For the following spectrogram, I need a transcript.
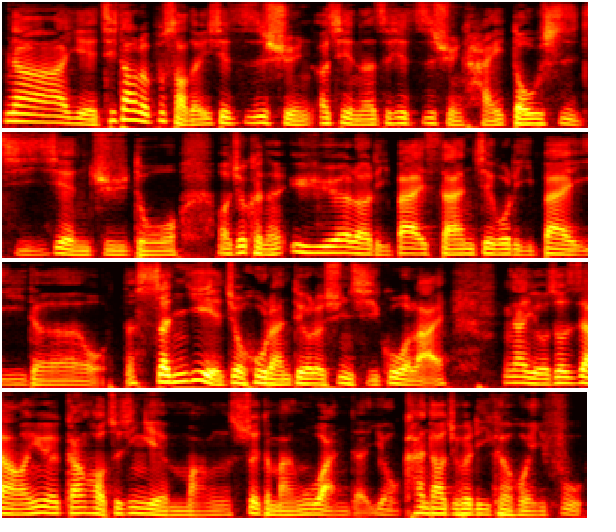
那也接到了不少的一些咨询，而且呢，这些咨询还都是急件居多哦，就可能预约了礼拜三，结果礼拜一的深夜就忽然丢了讯息过来。那有时候是这样，因为刚好最近也忙，睡得蛮晚的，有看到就会立刻回复，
